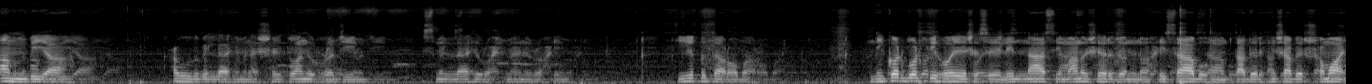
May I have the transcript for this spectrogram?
আম্বিয়া। মিনাশ শাইতানির বিসমিল্লাহির রহমানির রহিম। ইকতারাবা। নিকটবর্তী হয়ে এসেছে লিন্নাসি মানুষের জন্য হিসাবহুম, তাদের হিসাবের সময়।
